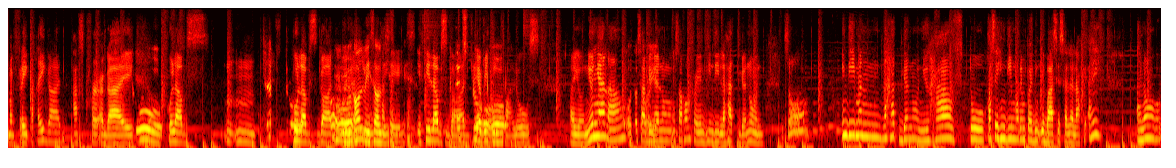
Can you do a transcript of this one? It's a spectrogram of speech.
mag-pray ka kay God, ask for a guy Ooh, who loves, mm that's true. who loves God Oo, more than always, you. always, Kasi always. if he loves God, true, everything oo. follows. Ayun, yun nga lang. Oo, totoo sabi nga yan. nung isa kong friend, hindi lahat ganun. So, hindi man lahat ganun. You have to, kasi hindi mo rin pwedeng ibase sa lalaki, ay, ano,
